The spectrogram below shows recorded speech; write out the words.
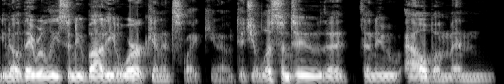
you know, they release a new body of work and it's like, you know, did you listen to the the new album and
